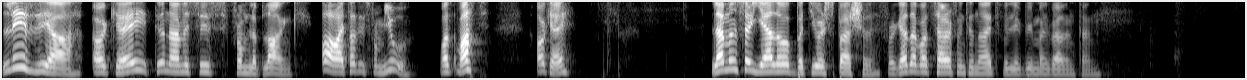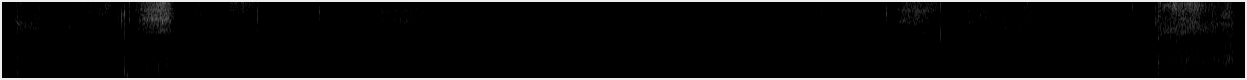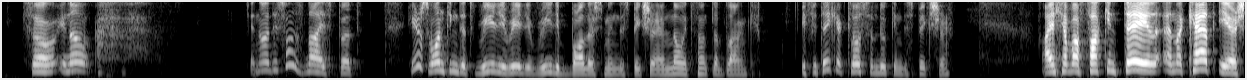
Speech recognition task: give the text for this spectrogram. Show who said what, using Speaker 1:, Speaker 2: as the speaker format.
Speaker 1: Lysia! Okay, to nemesis from LeBlanc. Oh, I thought it's from you. What? What? Okay. Lemons are yellow, but you're special. Forget about Seraphine tonight. Will you be my Valentine? So, you know, you know, this one's nice, but here's one thing that really, really, really bothers me in this picture, and no, it's not LeBlanc. If you take a closer look in this picture, I have a fucking tail and a cat ear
